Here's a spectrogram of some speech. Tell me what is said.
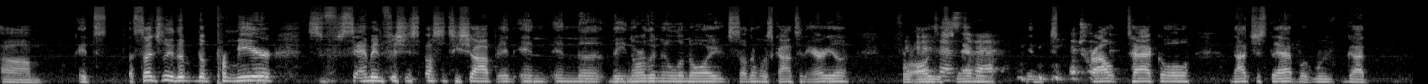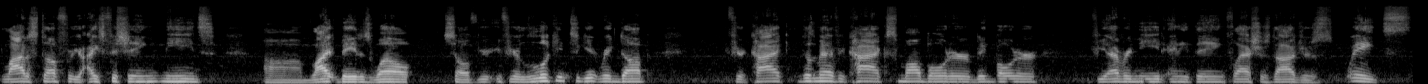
Um, it's essentially the, the premier salmon fishing specialty shop in, in, in the, the northern Illinois, southern Wisconsin area for all your salmon and trout tackle. Not just that, but we've got a lot of stuff for your ice fishing needs, um, live bait as well. So if you're if you're looking to get rigged up, if you're kayak, it doesn't matter if you're kayak, small boater, big boater. If you ever need anything, flashers, dodgers, weights,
